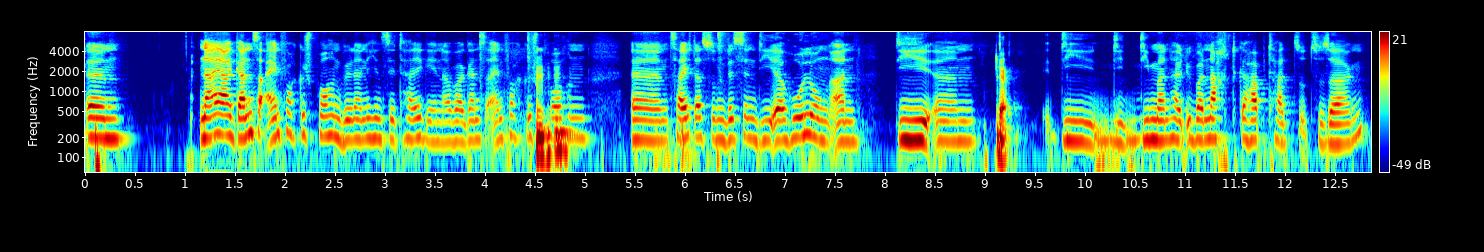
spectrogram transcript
Ähm, naja, ganz einfach gesprochen, will da nicht ins Detail gehen, aber ganz einfach gesprochen ähm, zeigt das so ein bisschen die Erholung an, die, ähm, ja. die, die, die man halt über Nacht gehabt hat, sozusagen.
